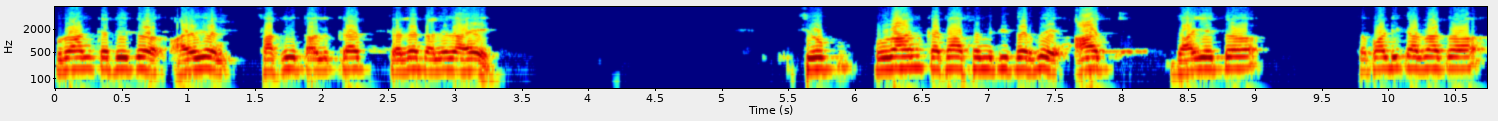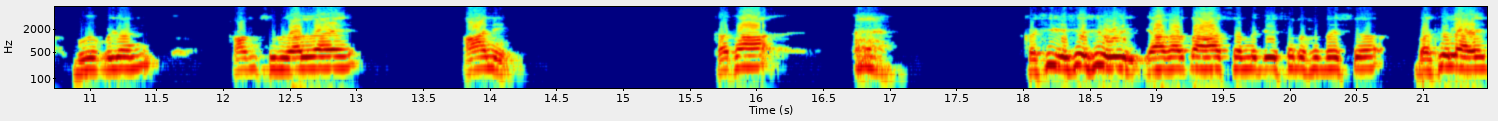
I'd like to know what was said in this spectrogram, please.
पुराण कथेचं आयोजन साखरी तालुक्यात करण्यात आलेलं आहे. शिव पुराण कथा समितीतर्फे आज जागेचं सपाटीकरणाचं भूमिपूजन काम सुरू झालेलं आहे. आणि कथा कशी यशस्वी होईल याकरता आज समिती सर्व सदस्य बसलेले आहेत.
